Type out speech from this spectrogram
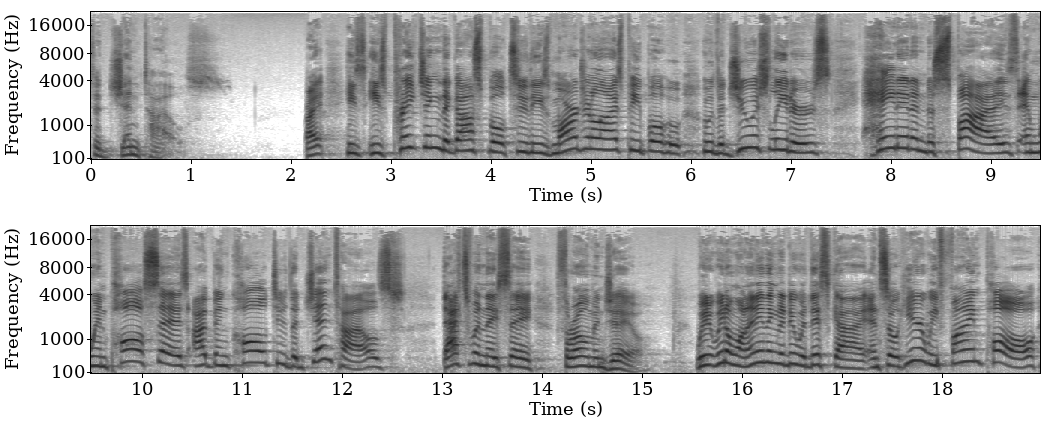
to Gentiles right? He's, he's preaching the gospel to these marginalized people who, who the Jewish leaders hated and despised. And when Paul says, I've been called to the Gentiles, that's when they say, throw him in jail. We, we don't want anything to do with this guy. And so here we find Paul,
